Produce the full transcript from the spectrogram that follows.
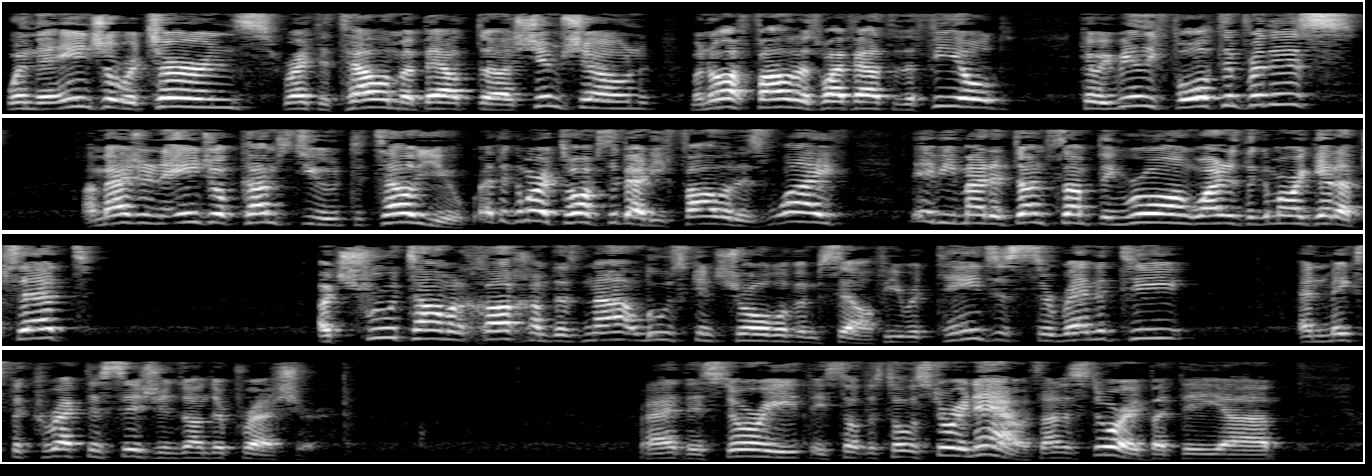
when the angel returns, right, to tell him about uh, Shimshon, Manoach followed his wife out to the field. Can we really fault him for this? Imagine an angel comes to you to tell you, right? The Gemara talks about he followed his wife. Maybe he might have done something wrong. Why does the Gemara get upset? A true Talmud Chacham does not lose control of himself. He retains his serenity and makes the correct decisions under pressure. Right? The story, they told, they told the story now. It's not a story, but the, uh,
